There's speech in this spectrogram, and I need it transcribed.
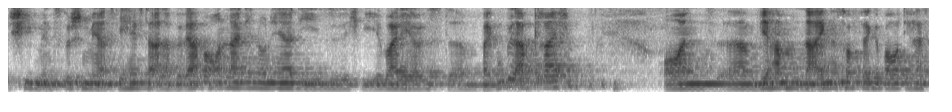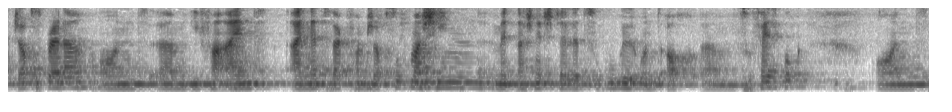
schieben inzwischen mehr als die Hälfte aller Bewerber online hin und her, die sie sich, wie ihr beide ja wisst, ähm, bei Google abgreifen. Und ähm, wir haben eine eigene Software gebaut, die heißt Jobspreader und die vereint ein Netzwerk von Jobsuchmaschinen mit einer Schnittstelle zu Google und auch zu Facebook. Und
